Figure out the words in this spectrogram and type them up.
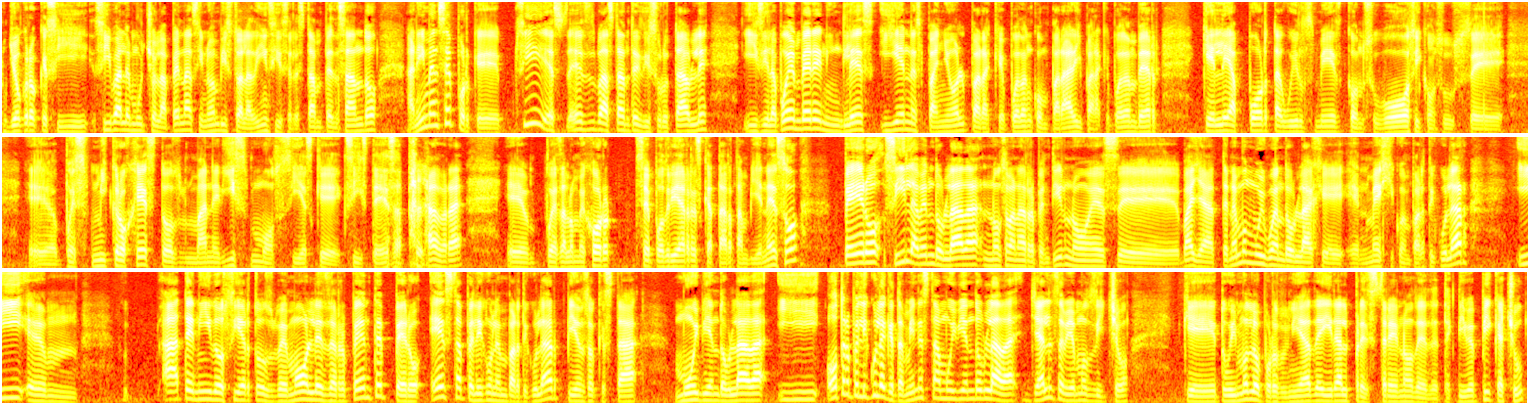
yo creo que sí, sí vale mucho la pena. Si no han visto Aladdin, si se le están pensando, anímense porque sí, es, es, bastante disfrutable. Y si la pueden ver en inglés y en español para que puedan comparar y para que puedan ver qué le aporta Will Smith con su voz y con sus... Eh, eh, pues microgestos, manerismos, si es que existe esa palabra, eh, pues a lo mejor se podría rescatar también eso. Pero si la ven doblada, no se van a arrepentir. No es. Eh, vaya, tenemos muy buen doblaje en México en particular. Y em, ha tenido ciertos bemoles de repente. Pero esta película en particular pienso que está muy bien doblada. Y otra película que también está muy bien doblada, ya les habíamos dicho que tuvimos la oportunidad de ir al preestreno de Detective Pikachu.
